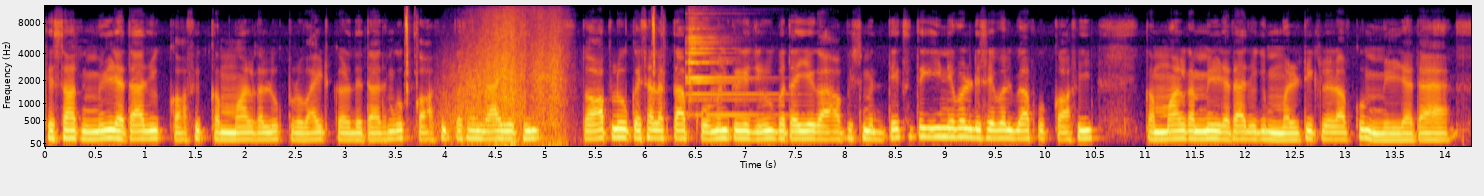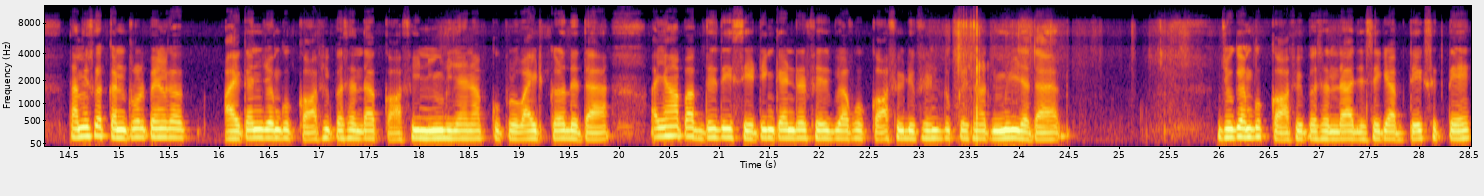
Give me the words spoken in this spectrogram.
के साथ मिल जाता है। जो काफ़ी कमाल का लुक प्रोवाइड कर देता है। हमको काफ़ी पसंद आया ये थी तो आप लोग कैसा लगता है आप कमेंट करके ज़रूर बताइएगा। आप इसमें देख सकते हैं इनेबल डिसेबल भी आपको काफ़ी कमाल का मिल जाता है, जो कि मल्टी कलर आपको मिल जाता है। तो हम इसका कंट्रोल पैनल का आइकन जो हमको काफ़ी पसंद है, काफ़ी न्यू डिज़ाइन आपको प्रोवाइड कर देता है। और यहाँ पर आप देख देखिए सेटिंग के अंडर फेस भी आपको काफ़ी डिफरेंट लुक के साथ मिल जाता है, जो कि हमको काफ़ी पसंद है। जैसे कि आप देख सकते हैं,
